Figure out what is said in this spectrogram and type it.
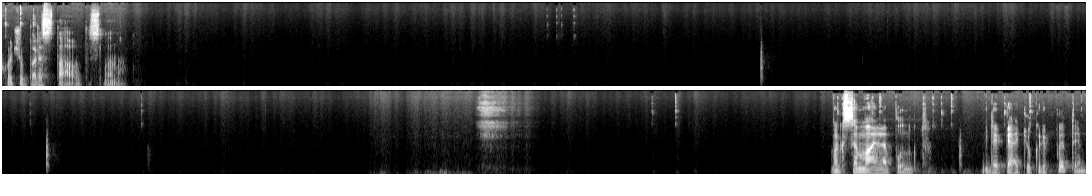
Хочу переставити слона. Максимально пункт D5 укріпити.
